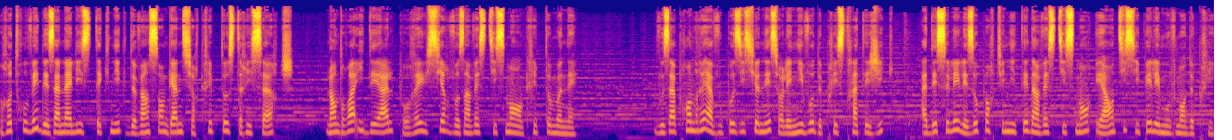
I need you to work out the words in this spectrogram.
Retrouvez des analyses techniques de Vincent Gann sur Cryptost Research l'endroit idéal pour réussir vos investissements en crypto-monnaie. Vous apprendrez à vous positionner sur les niveaux de prix stratégiques, à déceler les opportunités d'investissement et à anticiper les mouvements de prix.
